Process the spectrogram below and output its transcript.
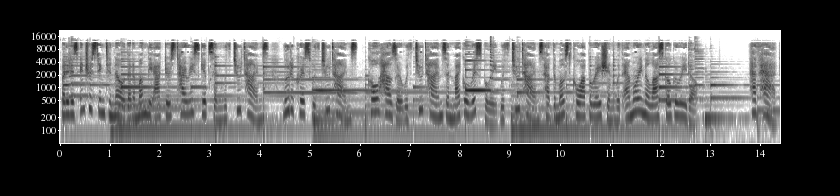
but it is interesting to know that among the actors Tyrese Gibson with two times, Ludacris with two times, Cole Hauser with two times and Michael Rispoli with two times have the most cooperation with Amaury Nolasco Garrido. Have had.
